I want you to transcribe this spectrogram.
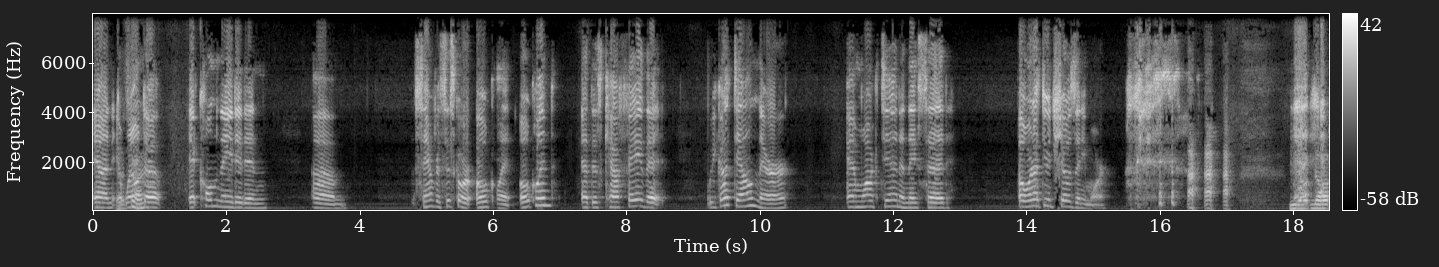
and it That's wound all right. up. It culminated in um, San Francisco or Oakland. Oakland at this cafe that we got down there and walked in, and they said, "Oh, we're not doing shows anymore." You don't know.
